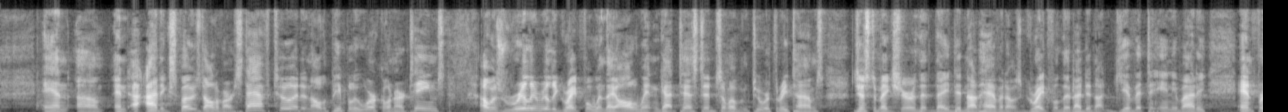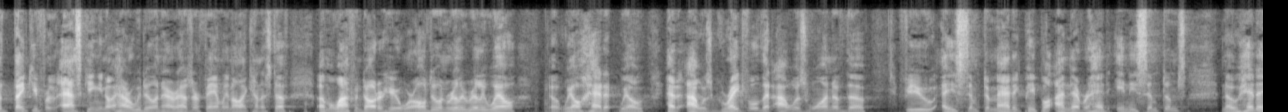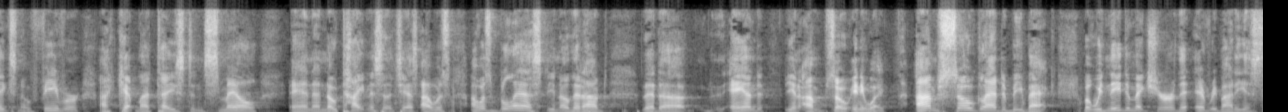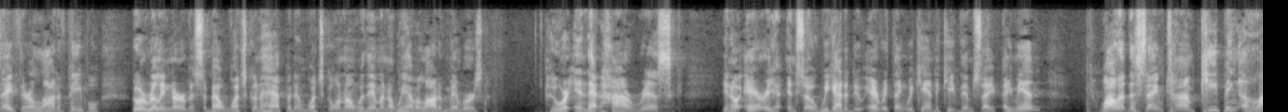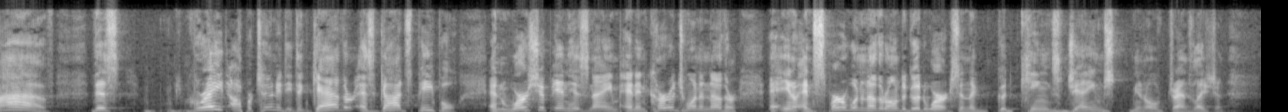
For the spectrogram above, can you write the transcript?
and, um, and I'd exposed all of our staff to it and all the people who work on our teams. I was really, really grateful when they all went and got tested, some of them two or three times, just to make sure that they did not have it. I was grateful that I did not give it to anybody. And for thank you for asking, you know, how are we doing? How, how's our family and all that kind of stuff. Uh, my wife and daughter here, we're all doing really, really well. Uh, we all had it. We all had it. I was grateful that I was one of the few asymptomatic people. I never had any symptoms, no headaches, no fever. I kept my taste and smell and uh, no tightness in the chest. I was I was blessed, you know, that I that uh, and you know I'm so anyway. I'm so glad to be back, but we need to make sure that everybody is safe. There are a lot of people who are really nervous about what's going to happen and what's going on with them, and we have a lot of members who are in that high risk, you know, area, and so we got to do everything we can to keep them safe. Amen. While at the same time keeping alive this great opportunity to gather as God's people and worship in his name and encourage one another eh, you know and spur one another on to good works in the good King's James you know translation.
